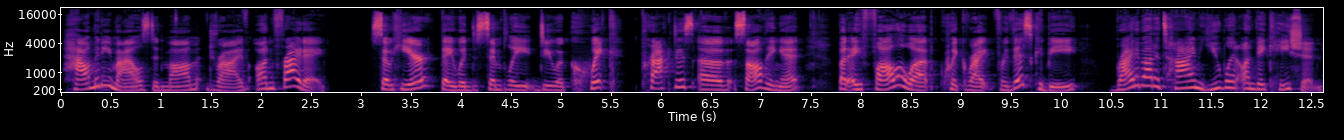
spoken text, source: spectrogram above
How many miles did mom drive on Friday? So here they would simply do a quick practice of solving it, but a follow up quick write for this could be write about a time you went on vacation.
